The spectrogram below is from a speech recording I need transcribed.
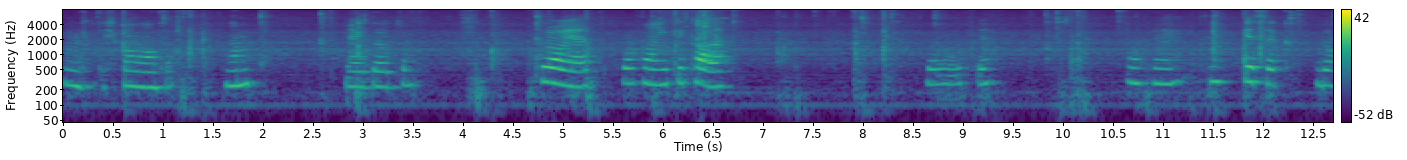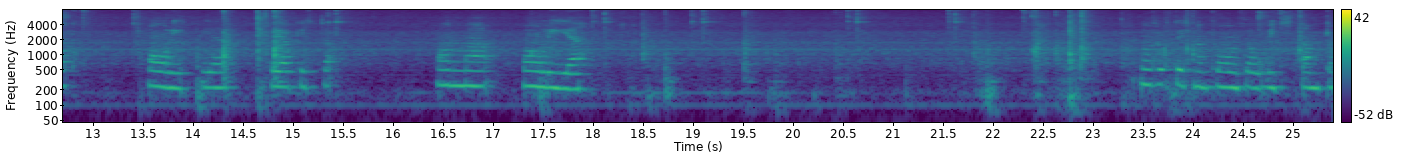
Może ktoś pomoże nam. Jak dojdą. To jest, kochani, ciekawe. Proszę. Okej. Piesek dog. Oli je. To jakiś czas. On ma oliję. Może ktoś nam pomoże ubić tamto.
